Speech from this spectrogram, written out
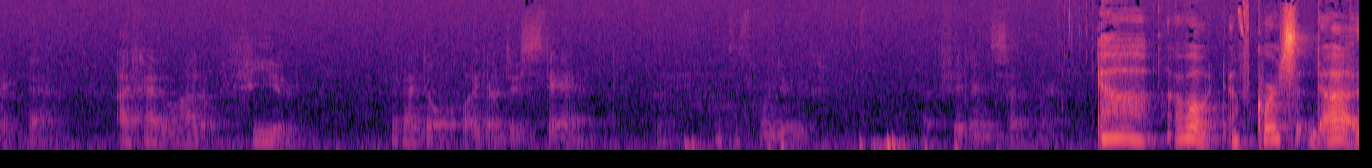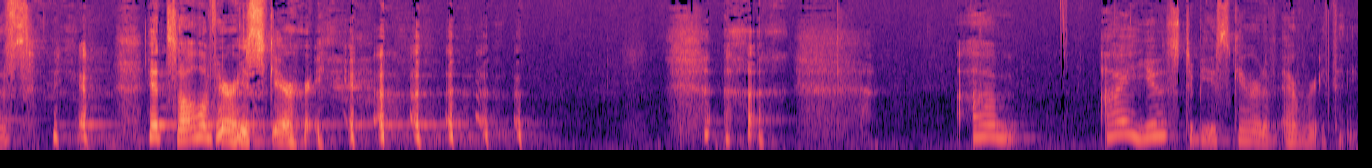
like that, I've had a lot of fear that I don't quite understand. I just wondered if that fit in somewhere. Yeah, oh, of course it does. it's all very scary. um, I used to be scared of everything.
